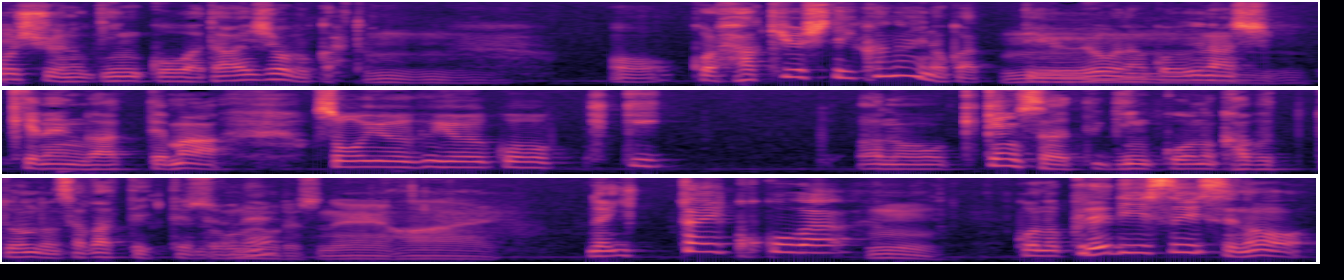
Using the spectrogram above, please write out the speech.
欧州の銀行は大丈夫かと、えーうんうん、これ、波及していかないのかっていうようなこういうな懸念があって、まあ、そういうこう危機あの危険視されて銀行の株どんどん下がっていってるんだよね。そうですね。はい、で一体ここが、うん、このクレディ・スイスの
